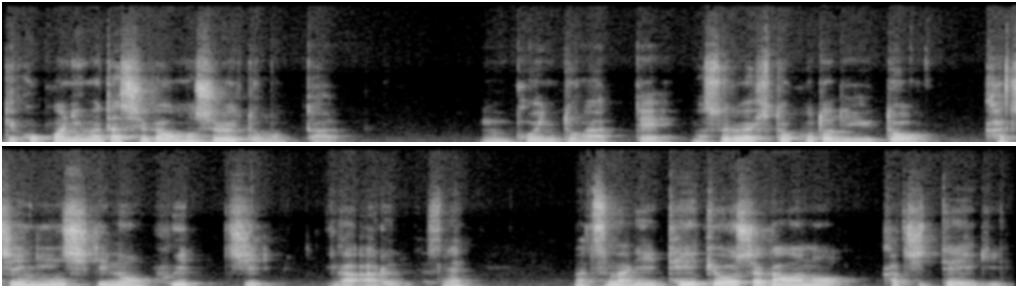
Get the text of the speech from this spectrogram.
で、ここに私が面白いと思ったポイントがあって、それは一言で言うと、価値認識の不一致があるんですね。まあ、つまり、提供者側の価値定義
